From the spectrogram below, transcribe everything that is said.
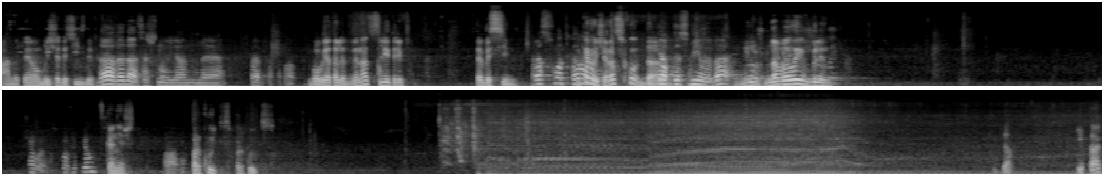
а, ну ти, мабуть, ще десь їздив. Да, да, да, це ж ну я не експерт. а Бо у Віталя 12 літрів, в тебе 7. Розход Ну, хороший. коротше, розход, да. Я б сміли, да? Ну, Навалив, блін. Що ви, кофе п'ємо? Конечно. Ладно. Паркуйтесь, паркуйтесь. Да. Итак,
